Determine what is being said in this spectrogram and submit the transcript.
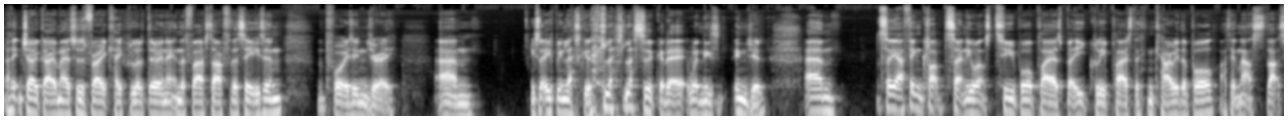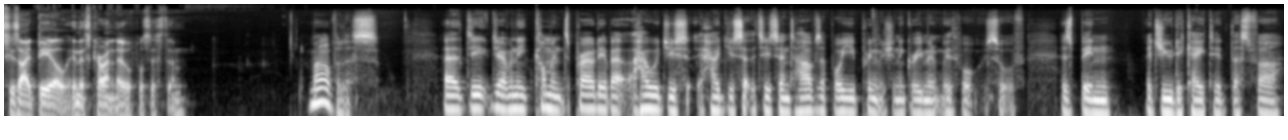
I think Joe Gomez was very capable of doing it in the first half of the season before his injury. Um, he's, he's been less good, less less good at it when he's injured. Um, so yeah, I think Klopp certainly wants two ball players, but equally players that can carry the ball. I think that's that's his ideal in this current Liverpool system. Marvelous. Uh, do, you, do you have any comments, Proudy, about how would you how would you set the two centre halves up, or are you pretty much in agreement with what sort of has been adjudicated thus far?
